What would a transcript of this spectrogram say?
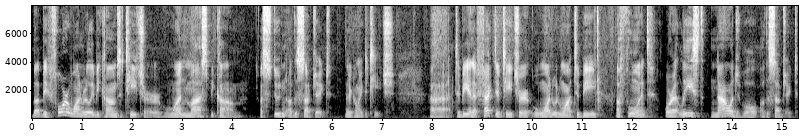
But before one really becomes a teacher, one must become a student of the subject they're going to teach. Uh, to be an effective teacher, one would want to be affluent or at least knowledgeable of the subject.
